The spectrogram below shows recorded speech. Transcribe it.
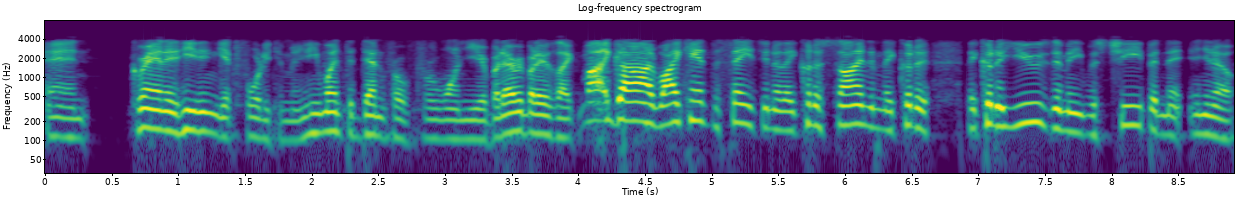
And granted he didn't get 42 million. He went to Denver for one year, but everybody was like, "My god, why can't the Saints, you know, they could have signed him, they could have they could have used him, he was cheap and, they, and you know,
